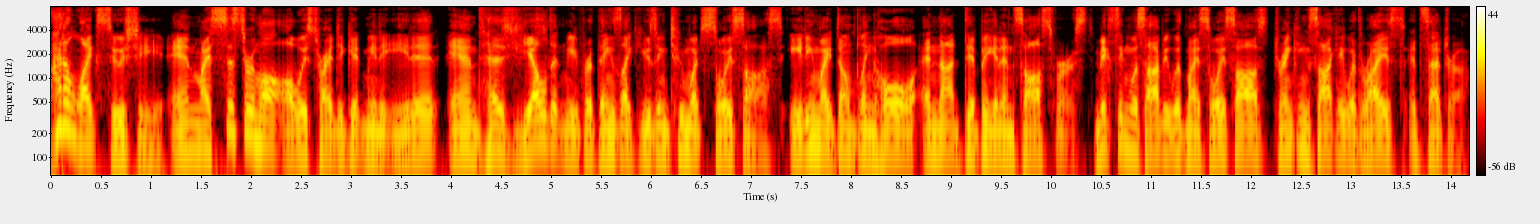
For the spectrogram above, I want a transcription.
I don't like sushi, and my sister in law always tried to get me to eat it and has yelled at me for things like using too much soy sauce, eating my dumpling whole and not dipping it in sauce first, mixing wasabi with my soy sauce, drinking sake with rice, etc.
